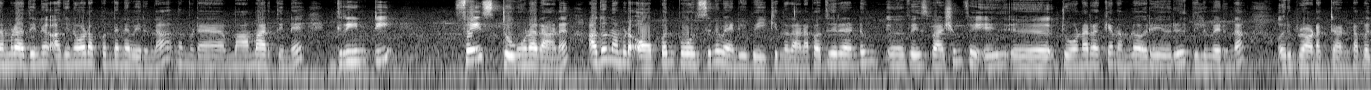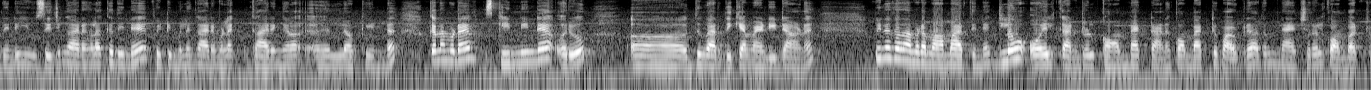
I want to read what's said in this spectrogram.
നമ്മുടെ അതിന് അതിനോടൊപ്പം തന്നെ വരുന്ന നമ്മുടെ മാമാർത്തിന്റെ ഗ്രീൻ ടീ ഫേസ് ടൂണറാണ് അതും നമ്മുടെ ഓപ്പൺ പോൾസിന് വേണ്ടി ഉപയോഗിക്കുന്നതാണ്. അപ്പോൾ അത് രണ്ടും ഫേസ് വാഷും ടൂണറൊക്കെ നമ്മൾ ഒരേ ഒരു ഇതിൽ വരുന്ന ഒരു പ്രോഡക്റ്റാണ് അപ്പോൾ ഇതിന്റെ യൂസേജും കാര്യങ്ങളൊക്കെ ഇതിന്റെ ഫിറ്റിമിലും കാര്യങ്ങളും കാര്യങ്ങളിലൊക്കെ ഉണ്ട്. ഒക്കെ നമ്മുടെ സ്കിന്നിന്റെ ഒരു ഇത് വർദ്ധിക്കാൻ വേണ്ടിയിട്ടാണ്. പിന്നെ അത് നമ്മുടെ മാമാർത്തിന്റെ ഗ്ലോ ഓയിൽ കൺട്രോൾ കോമ്പാക്റ്റ് ആണ്. Compact powder. അതും നാച്ചുറൽ പൗഡർ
